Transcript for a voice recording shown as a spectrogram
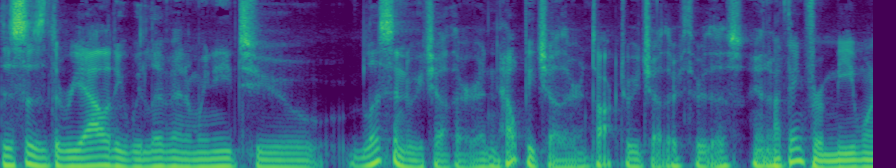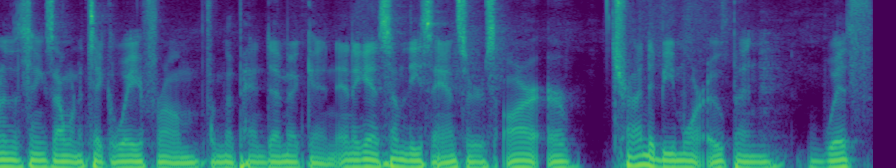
this is the reality we live in, and we need to listen to each other and help each other and talk to each other through this. You know, I think for me, one of the things I want to take away from from the pandemic, and and again, some of these answers are are trying to be more open with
